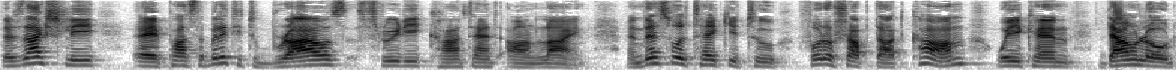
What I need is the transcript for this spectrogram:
there's actually a possibility to browse 3D content online. And this will take you to Photoshop.com where you can download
